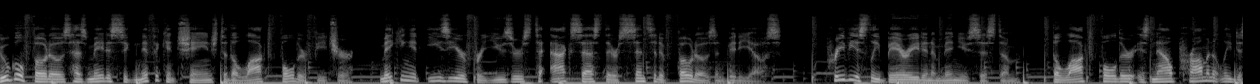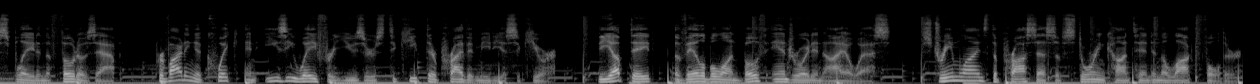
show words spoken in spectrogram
Google Photos has made a significant change to the locked folder feature, making it easier for users to access their sensitive photos and videos. Previously buried in a menu system, the locked folder is now prominently displayed in the Photos app, providing a quick and easy way for users to keep their private media secure. The update, available on both Android and iOS, streamlines the process of storing content in the locked folder,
